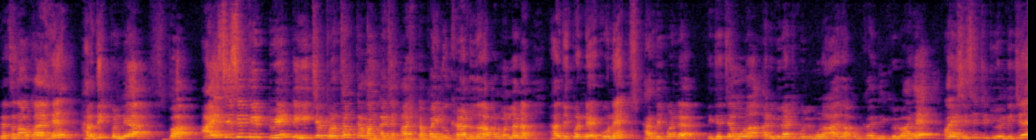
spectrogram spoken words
त्याचं नाव काय आहे? Hardik Pandya. I C C T twenty चे प्रथम क्रमांकाचे अष्टपैलू खेळाडू जर आपण म्हणलं ना हार्दिक पांड्या आहे. कोण आहे? हार्दिक पांड्या. की ज्याच्यामुळं आणि विराट कोहलीमुळं आज आपण काय जिंकलेलो आहे? आय सी सी टी ट्वेंटीचे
